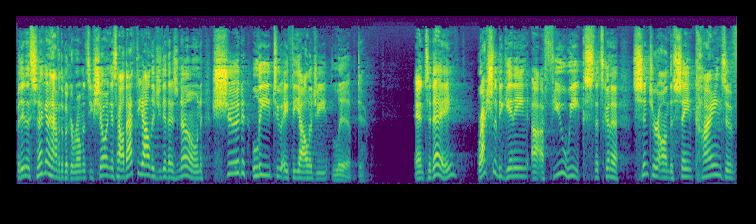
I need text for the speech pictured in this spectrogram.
But in the second half of the book of Romans, he's showing us how that theology that is known should lead to a theology lived. And today, we're actually beginning uh, a few weeks that's going to center on the same kinds of,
